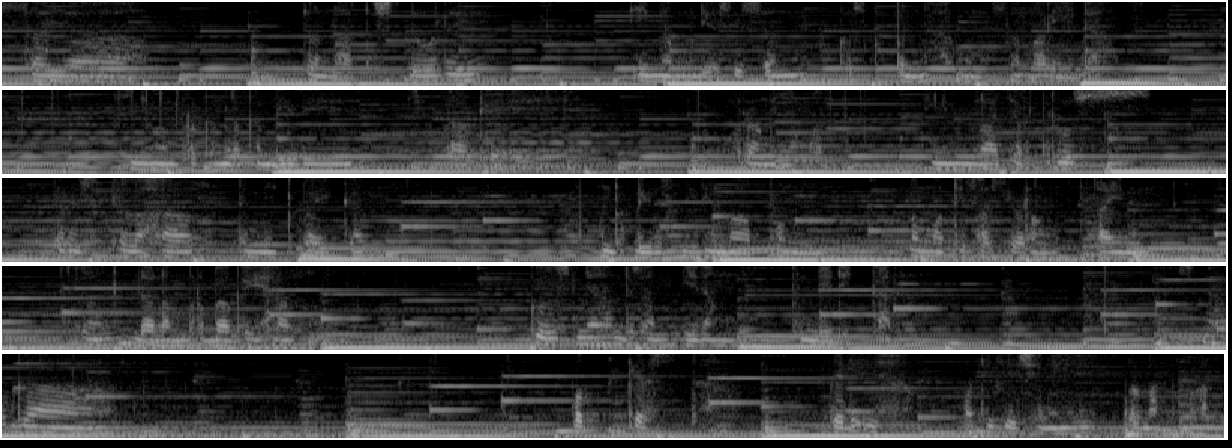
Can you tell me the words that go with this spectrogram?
saya Donatus Dole, Imam Diocesan Keuskupan Agung Samarinda. Ini memperkenalkan diri sebagai orang yang ingin belajar terus dari segala hal demi kebaikan untuk diri sendiri maupun memotivasi orang lain dalam berbagai hal khususnya dalam bidang pendidikan. Semoga podcast PDF Motivation ini bermanfaat.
